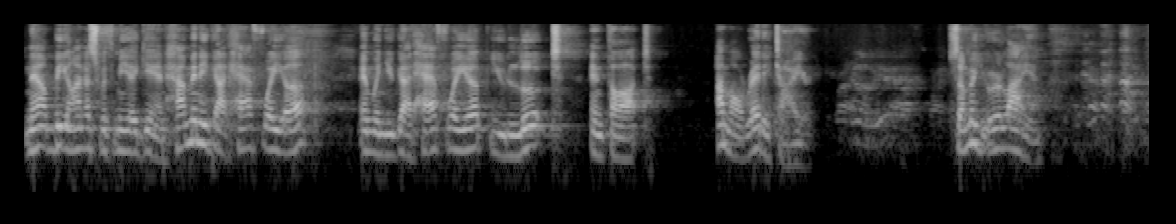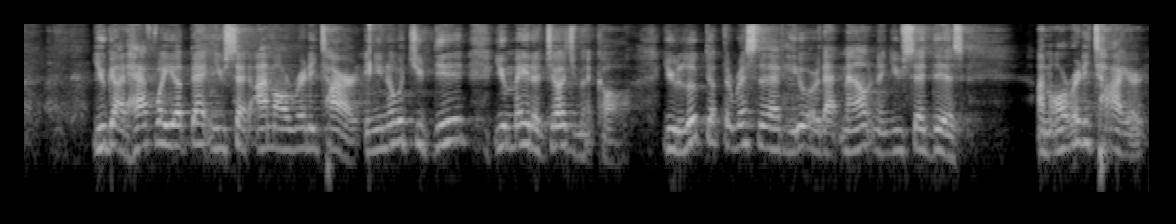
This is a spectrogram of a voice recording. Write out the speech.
Now be honest with me again. How many got halfway up? And when you got halfway up, you looked and thought, I'm already tired. Some of you are lying. You got halfway up that and you said, I'm already tired. And you know what you did? You made a judgment call. You looked up the rest of that hill or that mountain and you said this, I'm already tired.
